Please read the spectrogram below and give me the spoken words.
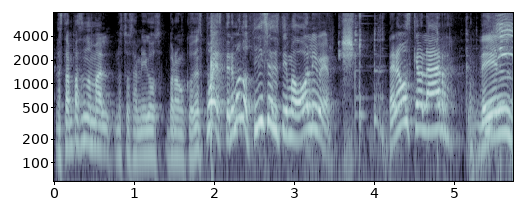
La están pasando mal nuestros amigos Broncos. Después, tenemos noticias, estimado Oliver. Tenemos que hablar del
